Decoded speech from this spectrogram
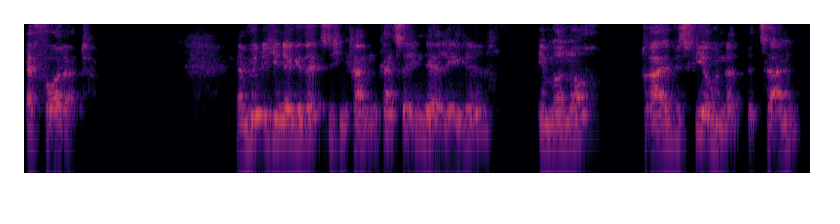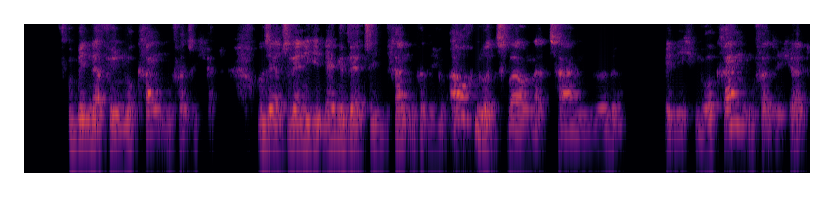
erfordert. Dann würde ich in der gesetzlichen Krankenkasse in der Regel immer noch drei bis 400 bezahlen und bin dafür nur krankenversichert. Und selbst wenn ich in der gesetzlichen Krankenversicherung auch nur 200 zahlen würde, bin ich nur krankenversichert.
